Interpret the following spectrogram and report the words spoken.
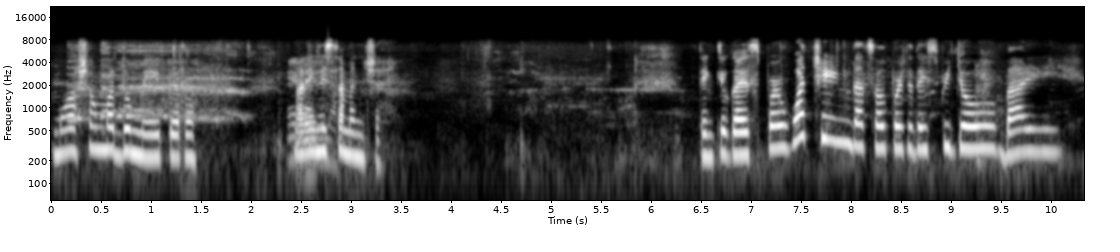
mukha siyang madumi pero malinis naman siya. Thank you guys for watching. That's all for today's video. Bye!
